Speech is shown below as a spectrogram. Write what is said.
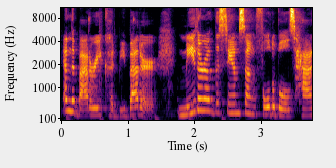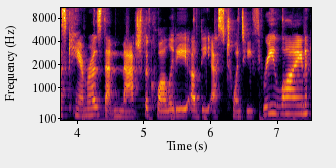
and the battery could be better. Neither of the Samsung foldables has cameras that match the quality of the S23 line,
